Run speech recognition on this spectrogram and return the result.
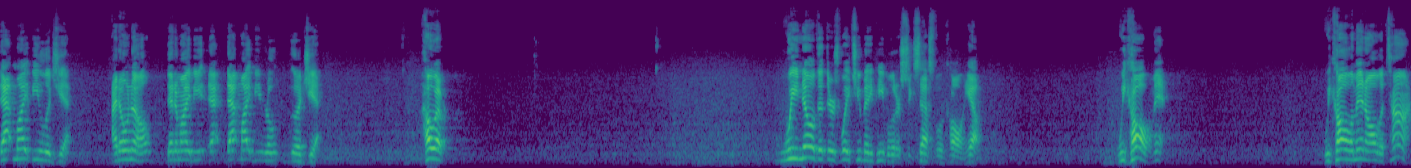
that might be legit. I don't know. Then it might be that, that might be re- legit. However, we know that there's way too many people that are successful in calling out. We call them in. We call them in all the time.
